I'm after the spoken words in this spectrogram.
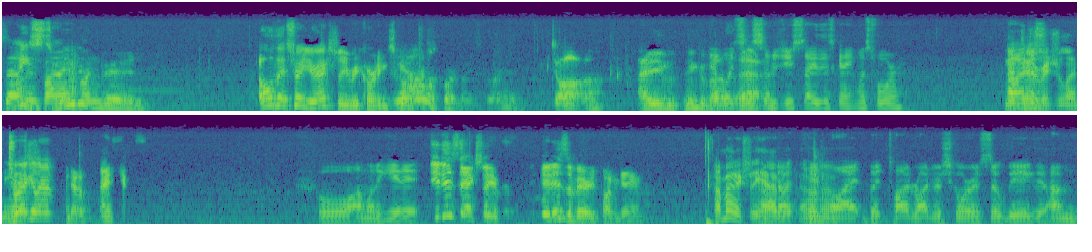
seven Nice, five hundred. Oh, that's right. You're actually recording Yeah, scores. I'll record my score. Duh. I didn't even think Yeah, about what that. What system did you say this game was for? Uh, Nintendo just- original NES. Regular Nintendo. And Cool, I'm gonna get it. it is actually it is a very fun game. I might actually I've got it. I don't know. Pinbot, but Todd Rogers' score is so big that I'm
